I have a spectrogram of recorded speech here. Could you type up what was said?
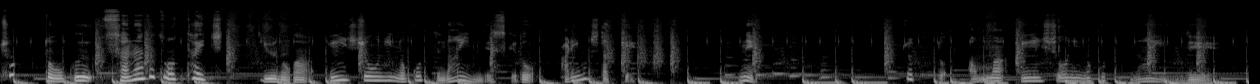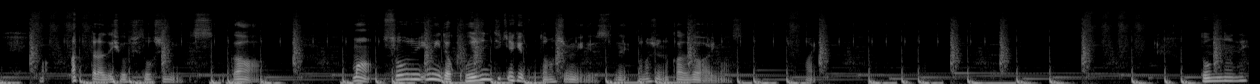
ちょっと僕、サナダとタイチっていうのが印象に残ってないんですけど、ありましたっけ？ねちょっとあんま印象に残ってないんで、まあ、ったらぜひ教えてほしいんですが、まあ、そういう意味では個人的には結構楽しみですね。楽しみなカードではあります。はい。どんなね、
